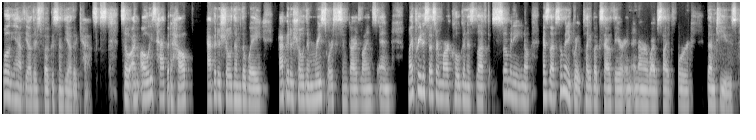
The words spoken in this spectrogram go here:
while you have the others focus on the other tasks. So I'm always happy to help, happy to show them the way, happy to show them resources and guidelines. And my predecessor, Mark Hogan, has left so many, you know, has left so many great playbooks out there in, in our website for them to use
